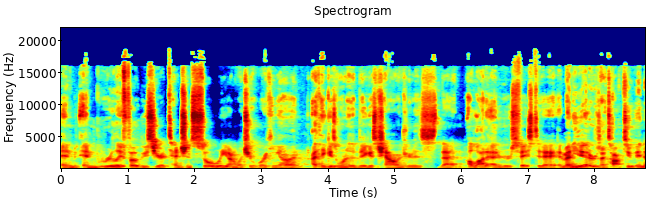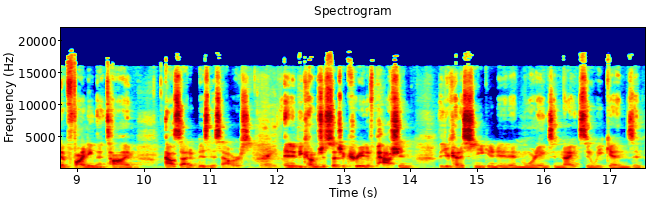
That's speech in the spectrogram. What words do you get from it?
and and really focus your attention solely on what you're working on, I think is one of the biggest challenges that a lot of editors face today. And many of the editors I talk to end up finding that time outside of business hours. Right. And it becomes just such a creative passion that you're kind of sneaking it in in mornings and nights and weekends. And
